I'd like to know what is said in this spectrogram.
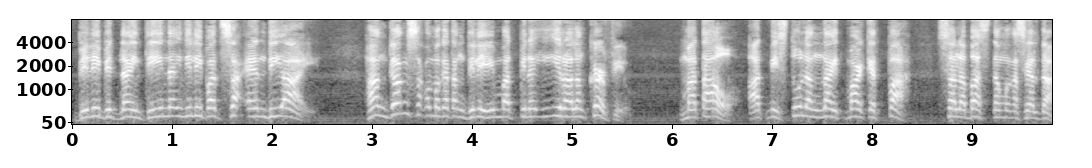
Bilibid 19 na inilipat sa NBI. Hanggang sa kumagatang dilim at pinaiiralang curfew. Matao at mistulang night market pa sa labas ng mga selda.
